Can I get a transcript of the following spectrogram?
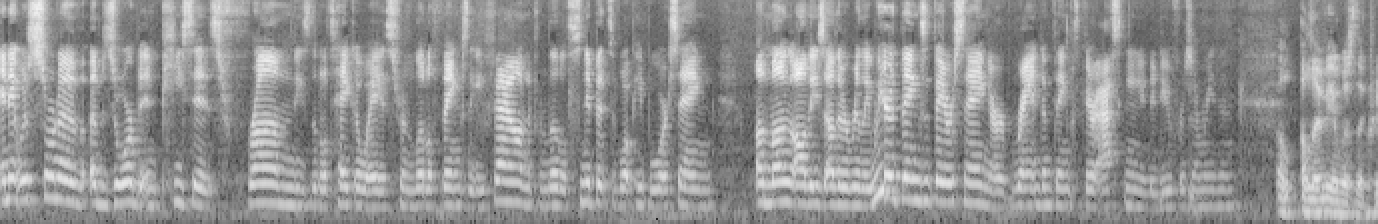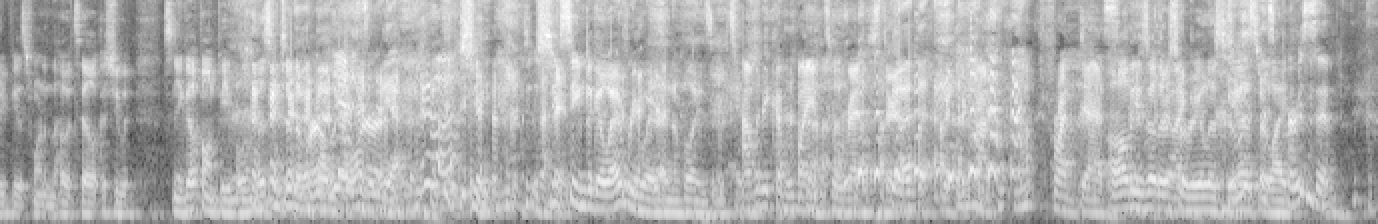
and it was sort of absorbed in pieces from these little takeaways, from little things that you found, and from little snippets of what people were saying, among all these other really weird things that they were saying or random things that they were asking you to do for some reason. O- Olivia was the creepiest one in the hotel because she would sneak up on people and listen to them around the corner. and Yeah. She, she seemed to go everywhere in the place. how many complaints were registered with the front desk? All these other You're like, surrealist Who is guests are this like, person?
